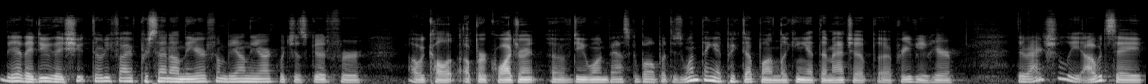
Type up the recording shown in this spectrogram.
Yeah, they do. They shoot 35% on the year from beyond the arc, which is good for I would call it upper quadrant of D1 basketball. But there's one thing I picked up on looking at the matchup uh, preview here they're actually, I would say,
